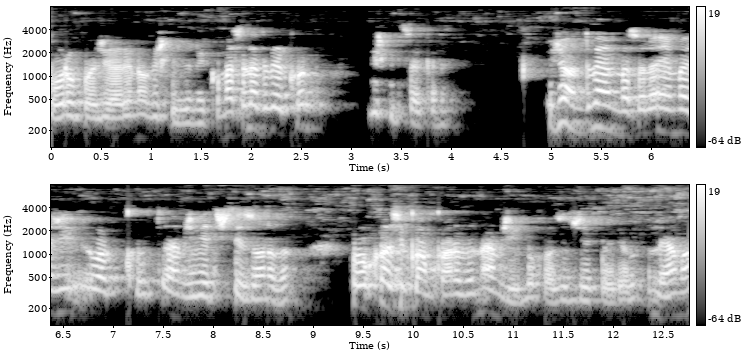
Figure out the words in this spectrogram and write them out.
Avrupa ciğerine o bir kişi dinle ki. Mesela de bir kod, bir kişi sakını. Hocam, ben mesela emacı vakit, amca yetiştiği zonu bu. O kazı kamkanı bu, amca bu kazı bir şey faydalı. Ama,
